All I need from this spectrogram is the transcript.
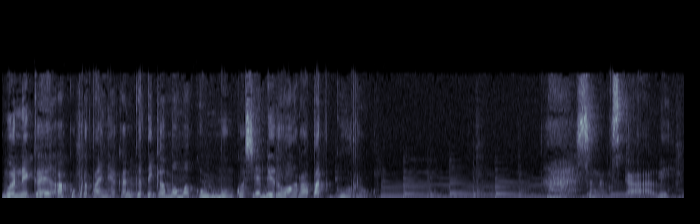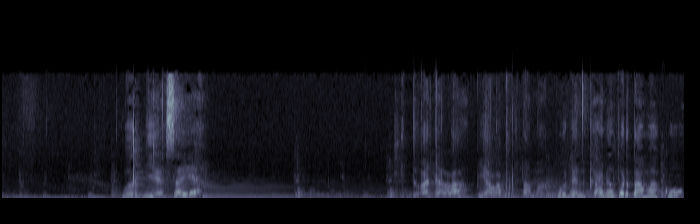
boneka yang aku pertanyakan ketika mamaku membungkusnya di ruang rapat guru. Ah, senang sekali. Luar biasa ya. Itu adalah piala pertamaku dan kado pertamaku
